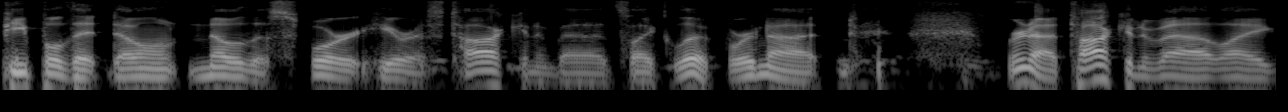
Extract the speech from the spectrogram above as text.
people that don't know the sport hear us talking about, it, it's like, look, we're not, we're not talking about like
